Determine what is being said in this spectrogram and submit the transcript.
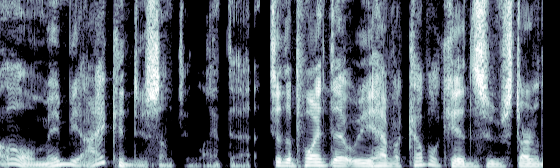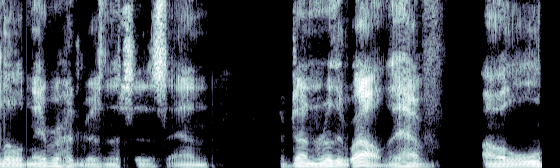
oh, maybe I could do something like that. To the point that we have a couple kids who've started little neighborhood businesses and have done really well. They have a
